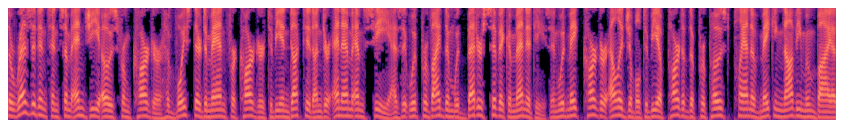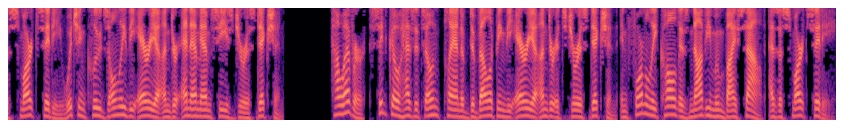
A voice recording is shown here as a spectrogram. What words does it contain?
The residents and some NGOs from Kharghar have voiced their demand for Kharghar to be inducted under NMMC as it would provide them with better civic amenities and would make Kharghar eligible to be a part of the proposed plan of making Navi Mumbai a smart city which includes only the area under NMMC's jurisdiction. However, CIDCO has its own plan of developing the area under its jurisdiction informally called as Navi Mumbai South as a smart city.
